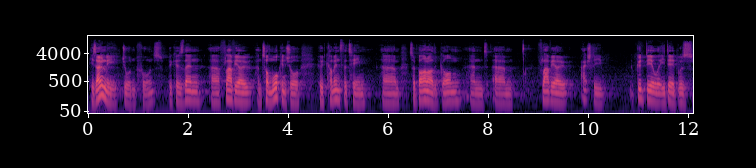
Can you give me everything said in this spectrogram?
his only Jordan performance, because then uh, Flavio and Tom Walkinshaw, who'd come into the team, um, so Barnard had gone, and um, Flavio actually, a good deal that he did was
